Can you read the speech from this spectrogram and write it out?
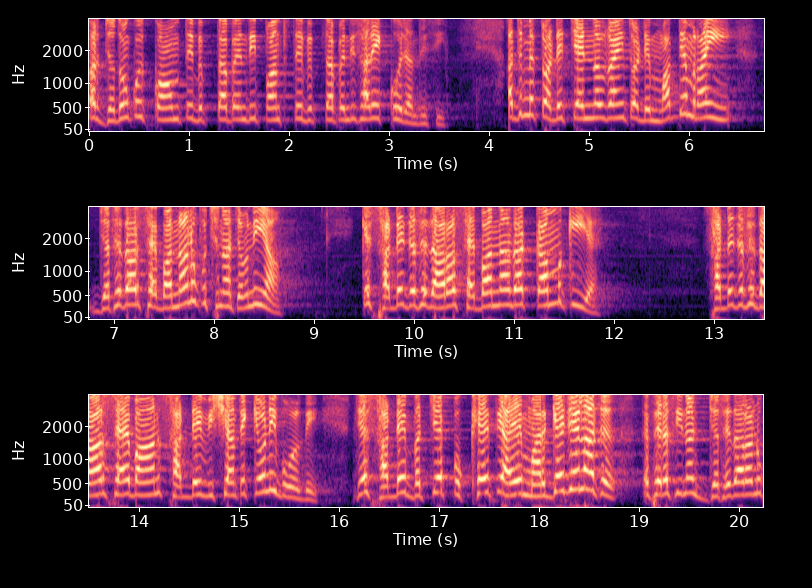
ਪਰ ਜਦੋਂ ਕੋਈ ਕੌਮ ਤੇ ਵਿਪਤਾ ਪੈਂਦੀ, ਪੰਥ ਤੇ ਵਿਪਤਾ ਪੈਂਦੀ, ਸਾਰੇ ਇੱਕ ਹੋ ਜਾਂਦੇ ਸੀ। ਅੱਜ ਮੈਂ ਤੁਹਾਡੇ ਚੈਨਲ ਰਾਹੀਂ, ਤੁਹਾਡੇ ਮਾਧਿਅਮ ਰਾਹੀਂ ਜਥੇਦਾਰ ਸਹਿਬਾਨਾਂ ਨੂੰ ਪੁੱਛਣਾ ਚਾਹੁੰਦੀ ਆ ਕਿ ਸਾਡੇ ਜਥੇਦਾਰਾਂ ਸਹਿਬਾਨਾਂ ਦਾ ਕੰਮ ਕੀ ਹੈ? ਸਾਡੇ ਜਥੇਦਾਰ ਸਹਿਬਾਨ ਸਾਡੇ ਵਿਸ਼ਿਆਂ ਤੇ ਕਿਉਂ ਨਹੀਂ ਬੋਲਦੇ? ਜੇ ਸਾਡੇ ਬੱਚੇ ਭੁੱਖੇ ਧਿਆਏ ਮਰ ਗਏ ਜੇਲ੍ਹਾਂ 'ਚ, ਤੇ ਫਿਰ ਅਸੀਂ ਇਹਨਾਂ ਜਥੇਦਾਰਾਂ ਨੂੰ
